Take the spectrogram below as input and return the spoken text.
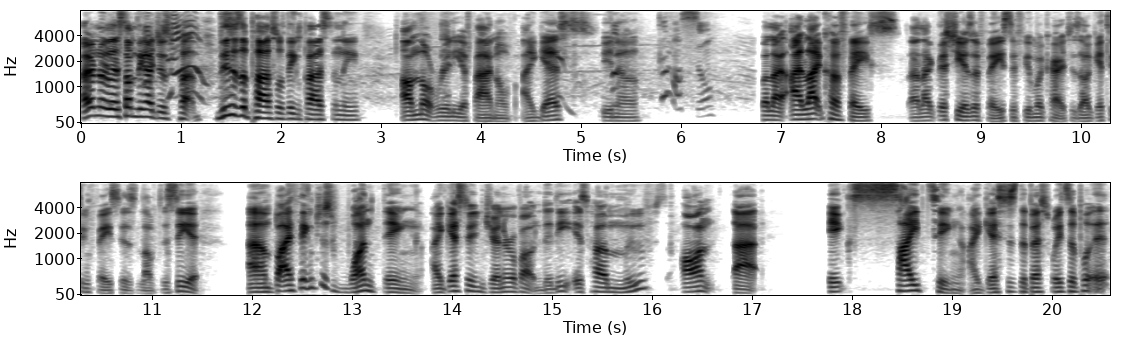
I don't know. There's something I just. This is a personal thing. Personally, I'm not really a fan of. I guess you know. But like, I like her face. I like that she has a face. The female characters are getting faces. Love to see it. Um, but I think just one thing, I guess in general about Lily is her moves aren't that exciting. I guess is the best way to put it.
